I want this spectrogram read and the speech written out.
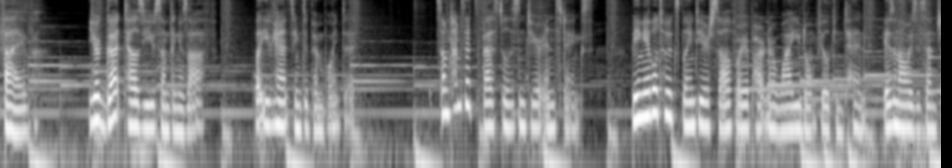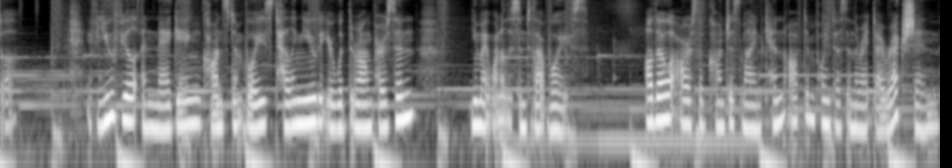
5. Your gut tells you something is off, but you can't seem to pinpoint it. Sometimes it's best to listen to your instincts. Being able to explain to yourself or your partner why you don't feel content isn't always essential. If you feel a nagging, constant voice telling you that you're with the wrong person, you might wanna listen to that voice. Although our subconscious mind can often point us in the right direction,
